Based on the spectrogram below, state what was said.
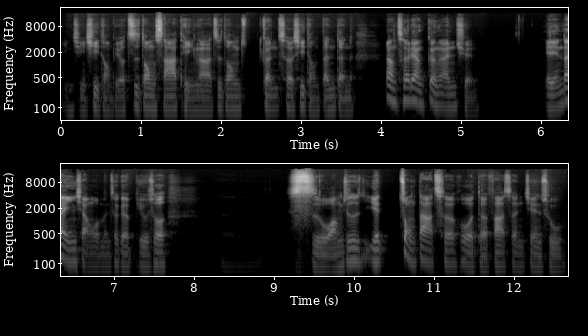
引擎系统，比如自动刹停啊、自动跟车系统等等的，让车辆更安全，也连带影响我们这个，比如说呃死亡，就是也重大车祸的发生件数。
